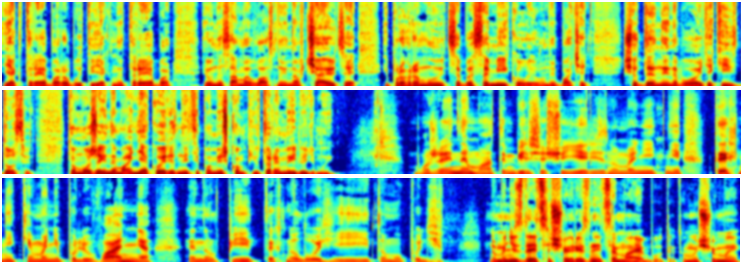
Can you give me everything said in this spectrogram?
як треба робити, як не треба. І вони саме власне і навчаються і програмують себе самі, коли вони бачать щоденний набувають якийсь досвід. То може і немає ніякої різниці поміж комп'ютерами і людьми. Може і нема, тим більше, що є різноманітні техніки маніпулювання, НЛП, технології і тому подібне. Ну, Мені здається, що різниця має бути, тому що ми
